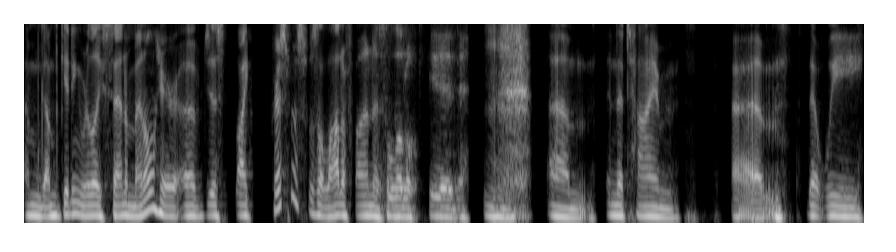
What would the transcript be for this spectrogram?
I'm I'm getting really sentimental here of just like Christmas was a lot of fun as a little kid Mhm. um, in the time um, that we,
